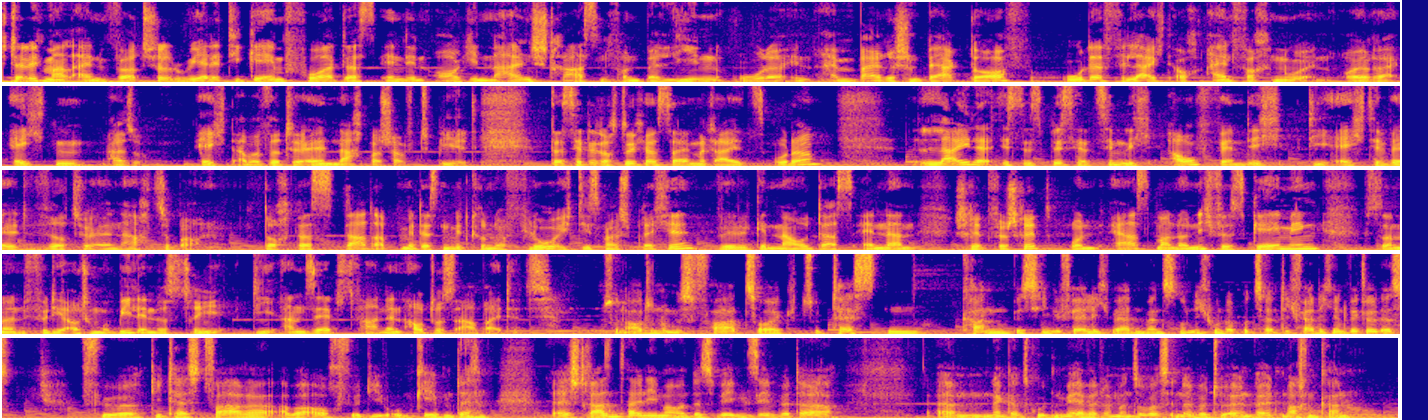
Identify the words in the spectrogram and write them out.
Stellt euch mal ein Virtual Reality Game vor, das in den originalen Straßen von Berlin oder in einem bayerischen Bergdorf oder vielleicht auch einfach nur in eurer echten, also echt, aber virtuellen Nachbarschaft spielt. Das hätte doch durchaus seinen Reiz, oder? Leider ist es bisher ziemlich aufwendig, die echte Welt virtuell nachzubauen. Doch das Startup, mit dessen Mitgründer Flo ich diesmal spreche, will genau das ändern, Schritt für Schritt und erstmal noch nicht fürs Gaming, sondern für die Automobilindustrie, die an selbstfahrenden Autos arbeitet. So ein autonomes Fahrzeug zu testen kann ein bisschen gefährlich werden, wenn es noch nicht hundertprozentig fertig entwickelt ist. Für die Testfahrer, aber auch für die umgebenden äh, Straßenteilnehmer. Und deswegen sehen wir da ähm, einen ganz guten Mehrwert, wenn man sowas in der virtuellen Welt machen kann.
